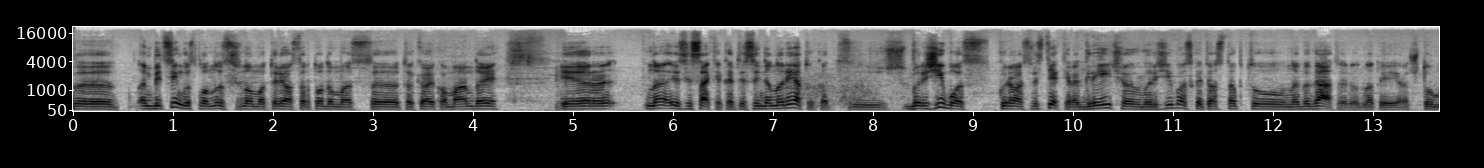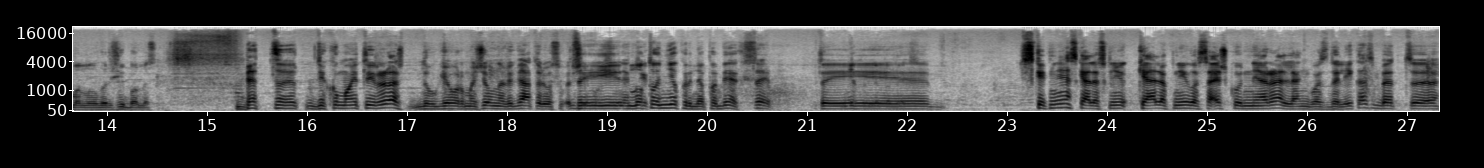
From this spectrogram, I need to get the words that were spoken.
e, ambicingus planus, žinoma, turėjo startuodamas e, tokioj komandai. Ir, na, jis įsakė, kad jisai nenorėtų, kad e, varžybos, kurios vis tiek yra greičio varžybos, kad jos taptų navigatorių, na tai šturmanų varžybomis. Bet dykumoje tai yra daugiau ar mažiau navigatoriaus. Tai varžybos, ne nuo to niekur nepabėgs. Taip. Tai skaitminės kelio knygos, aišku, nėra lengvas dalykas, bet e,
